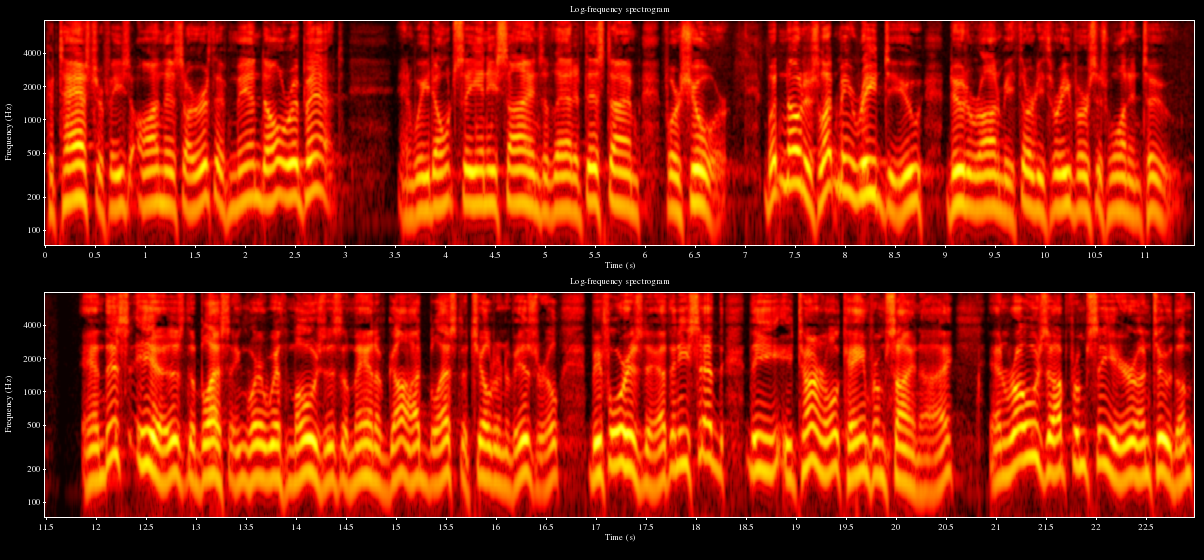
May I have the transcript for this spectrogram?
catastrophes on this earth if men don't repent. And we don't see any signs of that at this time for sure. But notice, let me read to you Deuteronomy 33, verses 1 and 2. And this is the blessing wherewith Moses, the man of God, blessed the children of Israel before his death. And he said, The Eternal came from Sinai and rose up from Seir unto them.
